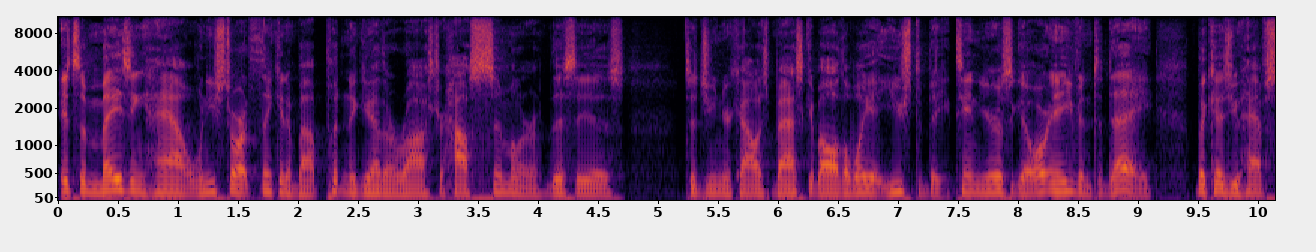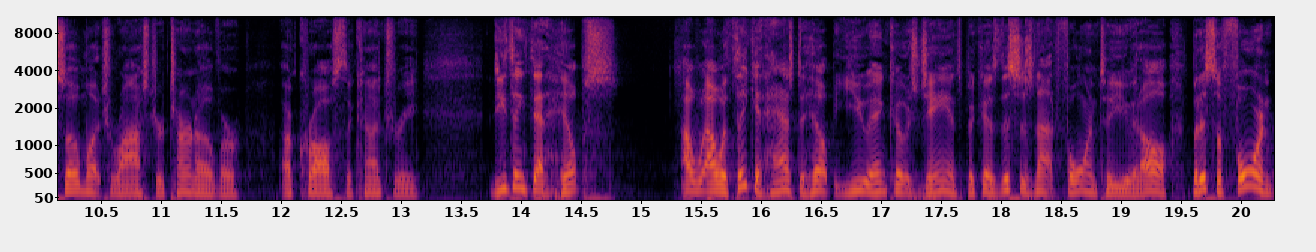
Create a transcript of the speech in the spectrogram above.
It's amazing how, when you start thinking about putting together a roster, how similar this is to junior college basketball the way it used to be 10 years ago or even today because you have so much roster turnover across the country. Do you think that helps? I, w- I would think it has to help you and Coach Jans because this is not foreign to you at all, but it's a foreign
